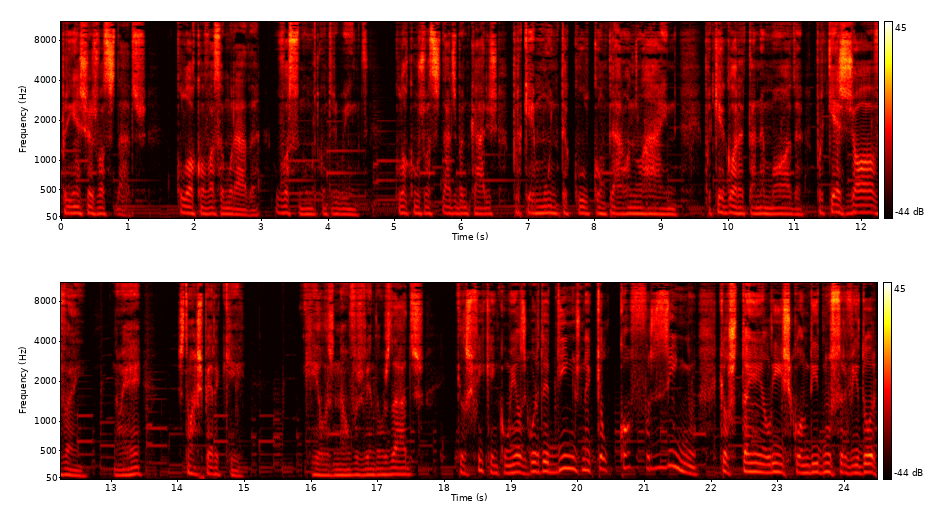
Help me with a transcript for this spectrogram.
Preenchem os vossos dados, colocam a vossa morada, o vosso número de contribuinte, colocam os vossos dados bancários porque é muito cool comprar online, porque agora está na moda, porque é jovem, não é? Estão à espera que que eles não vos vendam os dados, que eles fiquem com eles guardadinhos naquele cofrezinho que eles têm ali escondido no servidor,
